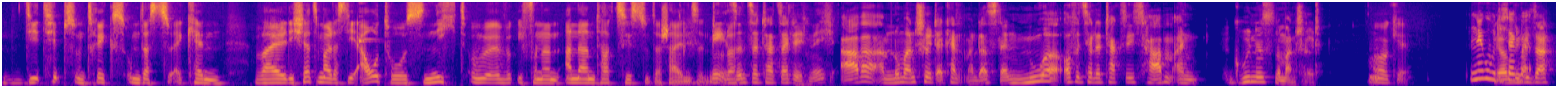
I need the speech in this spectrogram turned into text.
die Tipps und Tricks, um das zu erkennen. Weil ich schätze mal, dass die Autos nicht äh, wirklich von anderen Taxis zu unterscheiden sind. Nee, oder? sind sie tatsächlich nicht. Aber am Nummernschild erkennt man das, denn nur offizielle Taxis haben ein grünes Nummernschild. Okay. Na gut, ja, ich sag wie mal, gesagt,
